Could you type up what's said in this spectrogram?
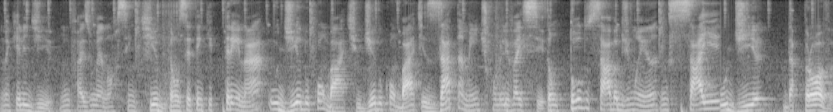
naquele dia? Não faz o menor sentido. Então você tem que treinar o dia do combate. O dia do combate exatamente como ele vai ser. Então todo sábado de manhã ensaie o dia da prova.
